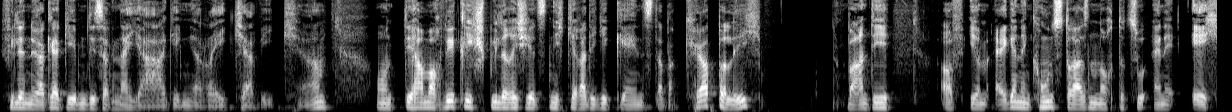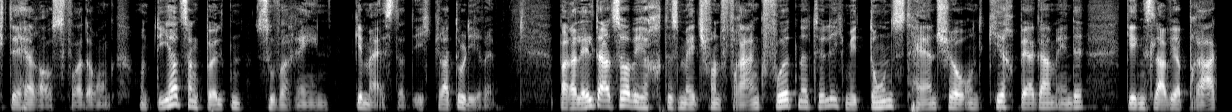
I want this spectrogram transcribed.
viele Nörgler geben, die sagen, na ja, gegen Reykjavik. Ja. Und die haben auch wirklich spielerisch jetzt nicht gerade geglänzt, aber körperlich waren die auf ihrem eigenen Kunstrasen noch dazu eine echte Herausforderung. Und die hat St. Pölten souverän gemeistert. Ich gratuliere. Parallel dazu habe ich auch das Match von Frankfurt natürlich mit Dunst, Hernschow und Kirchberger am Ende gegen Slavia Prag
